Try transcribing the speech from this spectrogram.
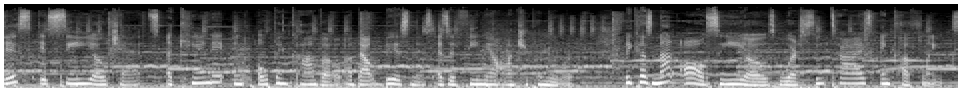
This is CEO Chats, a candid and open convo about business as a female entrepreneur. Because not all CEOs wear suit ties and cufflinks.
